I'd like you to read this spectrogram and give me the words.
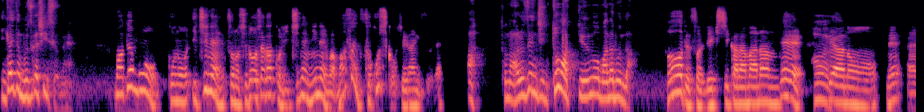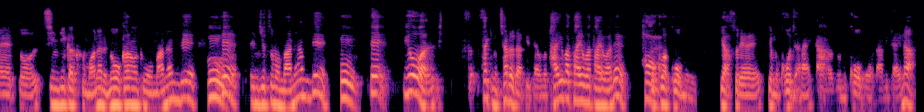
意外と難しいですよね。まあでも、この1年、その指導者学校の1年、2年はまさにそこしか教えないんですよね。あそのアルゼンチンとはっていうのを学ぶんだ。そうです、それ歴史から学んで、はいで、あのね、えっ、と、心理学も学んで、脳科学も学んで、うんで、戦術も学んで、うんで、要は、ささっきのチャルダって言ったような対話、対話、対話で、はい僕はこう思う。いや、それ、でもこうじゃない。あでもこう思うな、みたいな。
